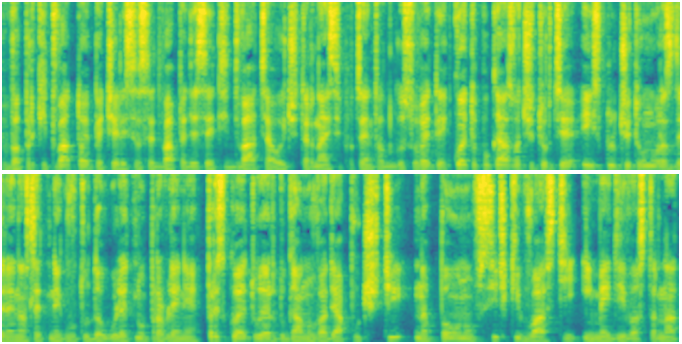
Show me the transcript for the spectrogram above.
Въпреки това той печели с едва 52,14% от гласовете, което показва, че Турция е изключително разделена след неговото дълголетно управление, през което Ердоган овладя почти напълно всички власти и медии в страната,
